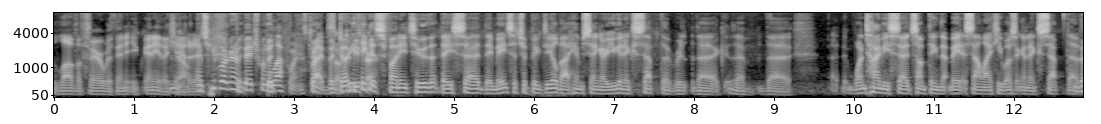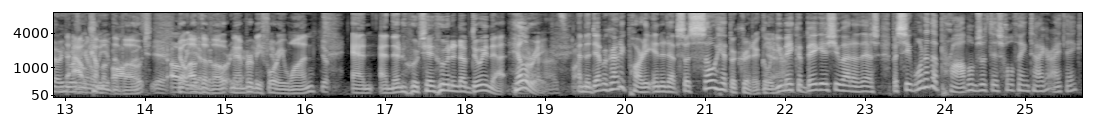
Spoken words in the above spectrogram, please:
love affair with any any of the No. candidates. And people are gonna bitch when the left wins, too, right? But so don't you think fair. it's funny too that they said they made such a big deal about him saying, "Are you going to accept the the the the." One time he said something that made it sound like he wasn't going to accept the, the outcome of the office. vote, Yeah. Oh, no, yeah, of the before, vote. Remember yeah. before he won, Yep. and and then who who ended up doing that? Hillary, and the Democratic Party ended up so so hypocritical. You make a big issue out of this, but see, one of the problems with this whole thing, Tiger, I think,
